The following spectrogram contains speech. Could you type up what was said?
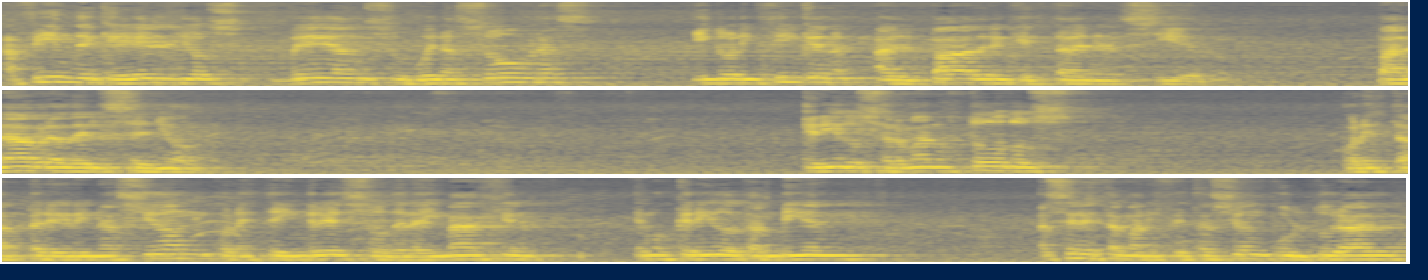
a fin de que ellos vean sus buenas obras y glorifiquen al Padre que está en el cielo. Palabra del Señor. Queridos hermanos todos, con esta peregrinación, con este ingreso de la imagen, hemos querido también hacer esta manifestación cultural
